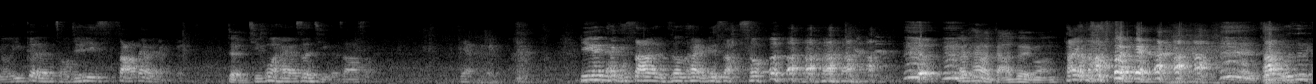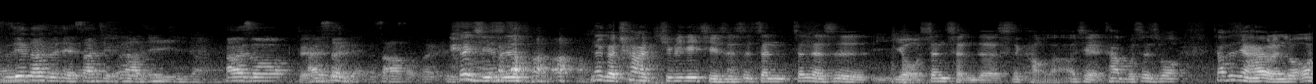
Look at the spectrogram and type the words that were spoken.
有一个人走进去杀掉两个。对。请问还有剩几个杀手？两个。因为那个杀了之后，他也被杀手了。那他有答对吗？他有答对。他不是直接单纯写三减二脑筋急转他会说还剩两个杀手在里面。所以其实那个 Chat GPT 其实是真真的是有深层的思考啦，而且他不是说，像之前还有人说，哇，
